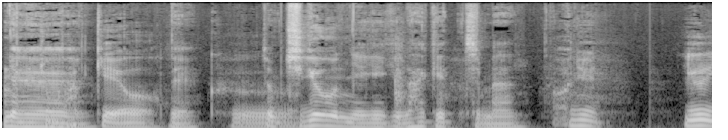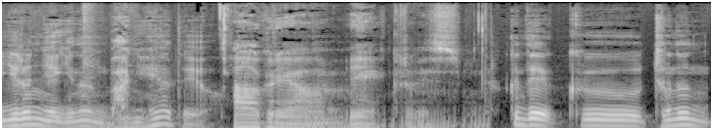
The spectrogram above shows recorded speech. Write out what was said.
네. 좀 할게요. 네. 그 좀 지겨운 얘기긴 하겠지만 아니 이- 이런 얘기는 많이 해야 돼요. 아 그래요. 음. 예, 그러겠습니다. 근데 그 저는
